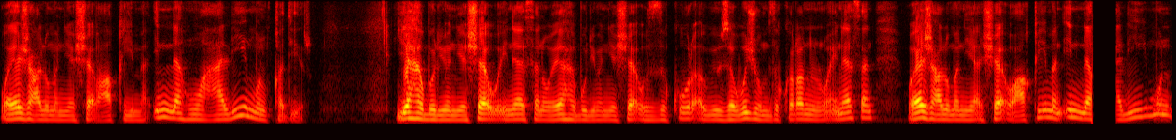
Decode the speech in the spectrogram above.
ويجعل من يشاء عقيما. إنه عليم قدير. يهب لمن يشاء إناثا ويهب لمن يشاء الذكور أو يزوجهم ذكرانا وإناثا ويجعل من يشاء عقيما. إنه عليم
